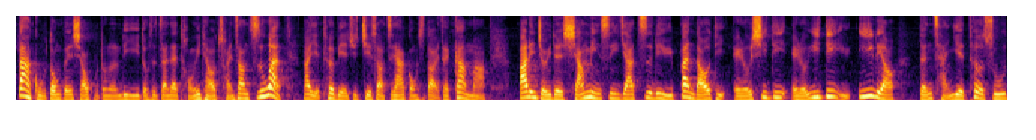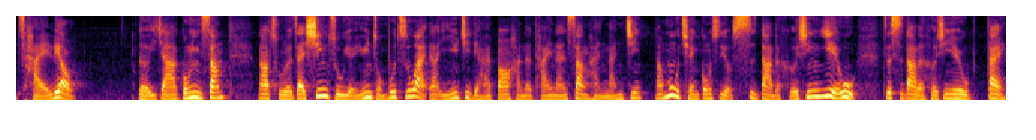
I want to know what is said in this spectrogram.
大股东跟小股东的利益都是站在同一条船上之外，那也特别去介绍这家公司到底在干嘛。八零九一的祥明是一家致力于半导体、LCD、LED 与医疗等产业特殊材料的一家供应商。那除了在新竹有营运总部之外，那营运据点还包含了台南、上海、南京。那目前公司有四大的核心业务，这四大的核心业务代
